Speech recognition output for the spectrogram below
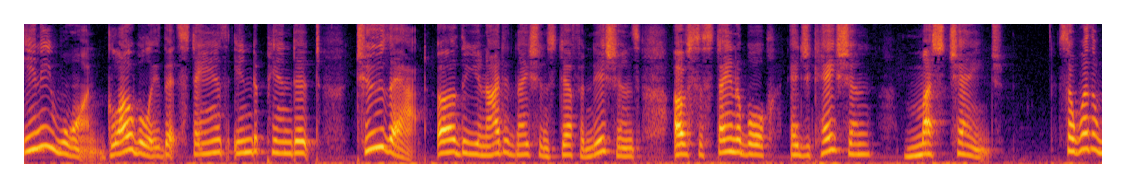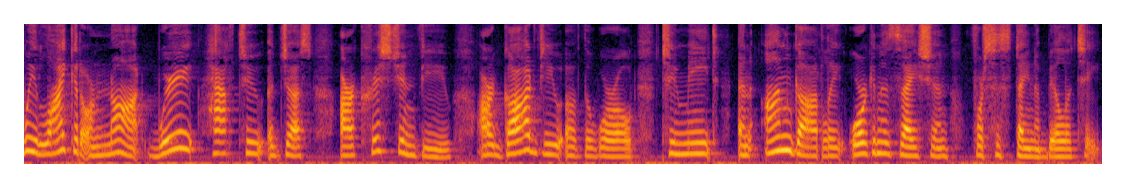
anyone globally that stands independent to that of the United Nations definitions of sustainable education must change. So, whether we like it or not, we have to adjust our Christian view, our God view of the world to meet an ungodly organization for sustainability.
